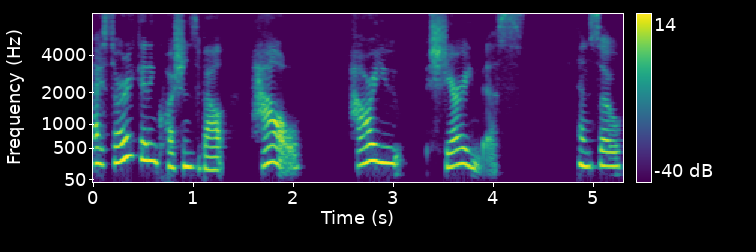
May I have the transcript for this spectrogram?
i started getting questions about how how are you sharing this and so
